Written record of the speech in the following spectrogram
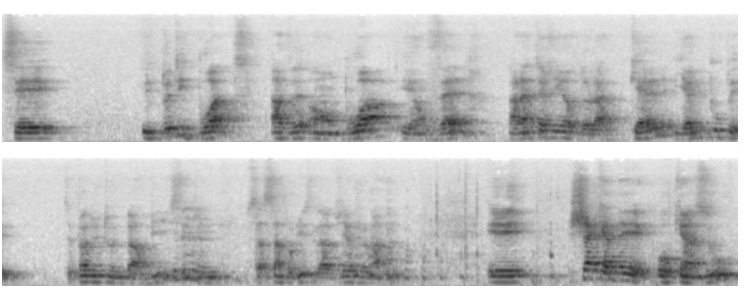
C'est une petite boîte en bois et en verre, à l'intérieur de laquelle il y a une poupée. C'est pas du tout une Barbie, une, ça symbolise la Vierge Marie. Et chaque année, au 15 août,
